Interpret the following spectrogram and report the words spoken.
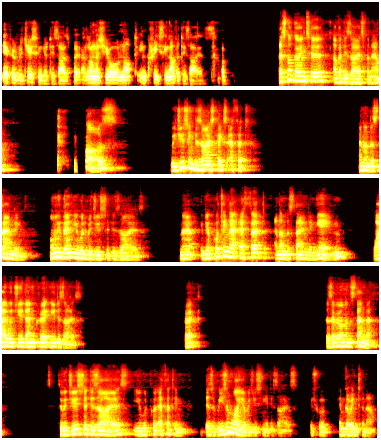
Yeah, if you're reducing your desires, but as long as you're not increasing other desires. Let's not go into other desires for now. Because reducing desires takes effort and understanding. Only then you would reduce your desires. Now, if you're putting that effort and understanding in, why would you then create new desires? Correct? Does everyone understand that? To reduce your desires, you would put effort in. There's a reason why you're reducing your desires, which we can go into now.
